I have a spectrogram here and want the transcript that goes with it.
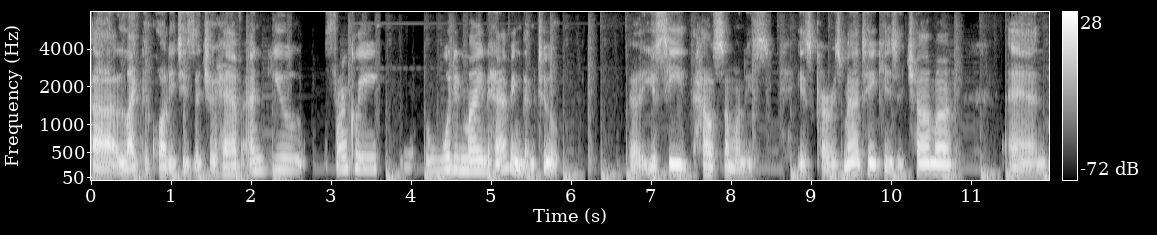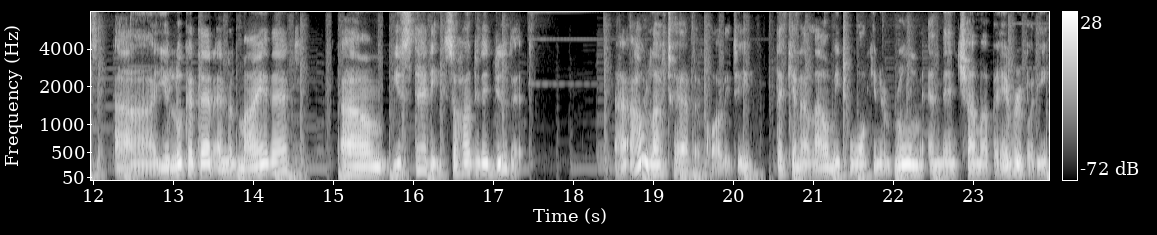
uh, like the qualities that you have, and you frankly wouldn't mind having them too. Uh, you see how someone is is charismatic, he's a charmer, and uh, you look at that and admire that. Um, you study. So how do they do that? Uh, I would love to have that quality that can allow me to walk in a room and then charm up everybody.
